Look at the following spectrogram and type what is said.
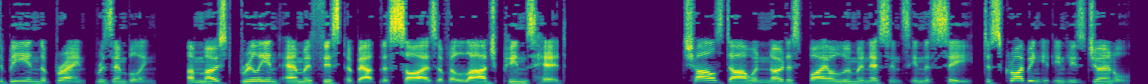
to be in the brain, resembling a most brilliant amethyst about the size of a large pin's head. Charles Darwin noticed bioluminescence in the sea, describing it in his journal.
